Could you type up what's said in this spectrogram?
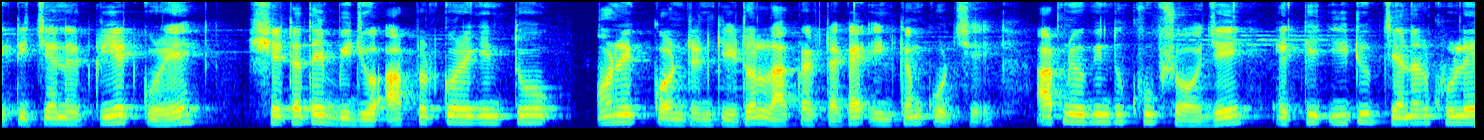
একটি চ্যানেল ক্রিয়েট করে, সেটাতে ভিডিও আপলোড করে কিন্তু অনেক কন্টেন্ট ক্রিয়েটর লাখ লাখ টাকা ইনকাম করছে। আপনিও কিন্তু খুব সহজেই একটি ইউটিউব চ্যানেল খুলে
